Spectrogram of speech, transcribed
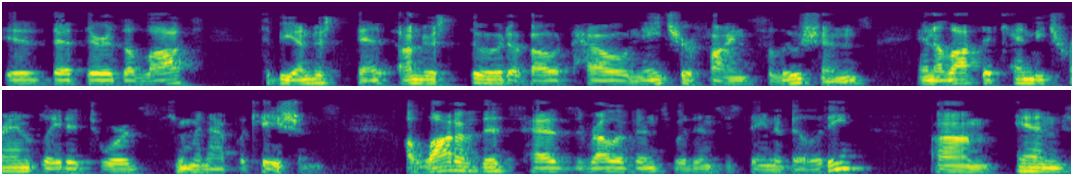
is that there is a lot to be understood about how nature finds solutions and a lot that can be translated towards human applications. A lot of this has relevance within sustainability, um, and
